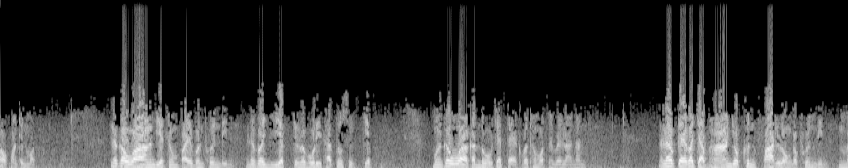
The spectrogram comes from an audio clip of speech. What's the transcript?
ออกมาจนหมด แล้วก็วางเหยียดลงไปบนพื้นดิน แล้วก็เหยียบจนพระโพธิทัตรู้สึกเจ็บเหมือนก็ว่ากระดูกจะแตกไปทั้งหมดในเวลานั้น แล้วแกก็จับหางยกขึ้นฟาดลงกับพื้นดินแหม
